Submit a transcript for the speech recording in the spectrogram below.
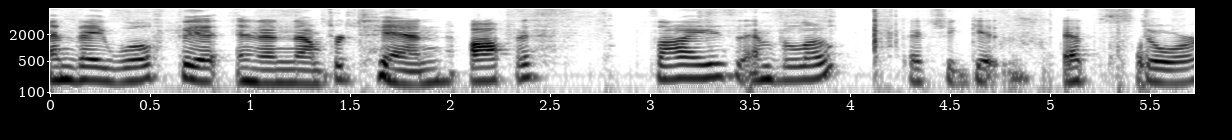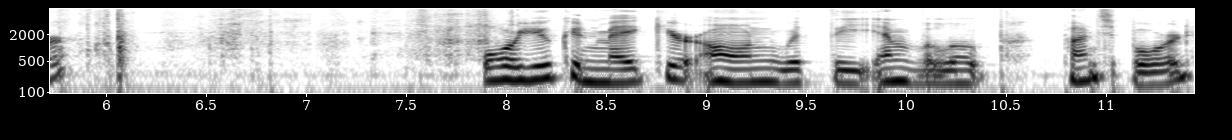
And they will fit in a number 10 office size envelope that you get at the store. Or you can make your own with the envelope punch board,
